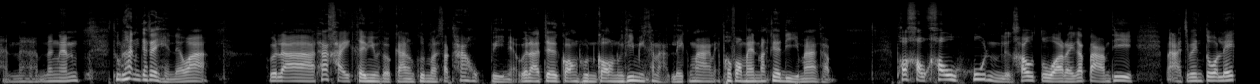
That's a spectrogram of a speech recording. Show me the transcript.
นั้นนะครับ ดังนั้นทุกท่านก็จะเห็นได้ว่า เวลาถ้าใครเคยมีประสบการณ์ลงทุนมาสักห้าหกปีเนี่ยเวลาเจอกองทุนกองนึงที่มีขนาดเล็กมากเนี่ย performance มักจะดีมากครับเพราะเขาเข้าหุ้นหรือเข้าตัวอะไรก็ตามที่มันอาจจะเป็นตัวเล็ก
